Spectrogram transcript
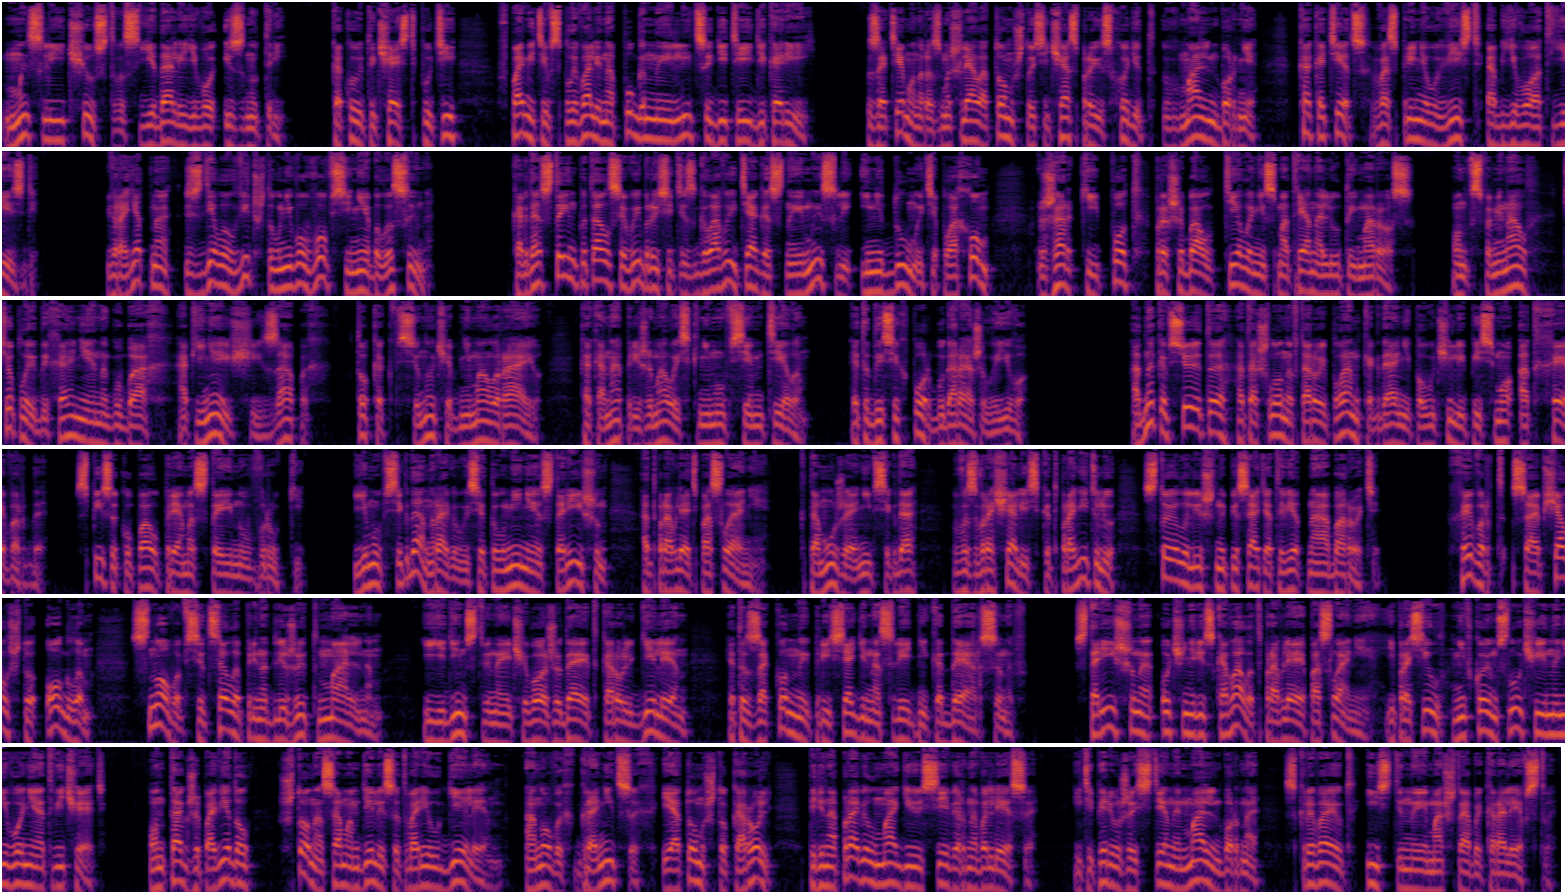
Мысли и чувства съедали его изнутри. Какую-то часть пути в памяти всплывали напуганные лица детей-дикарей, Затем он размышлял о том, что сейчас происходит в Мальнборне, как отец воспринял весть об его отъезде. Вероятно, сделал вид, что у него вовсе не было сына. Когда Стейн пытался выбросить из головы тягостные мысли и не думать о плохом, жаркий пот прошибал тело, несмотря на лютый мороз. Он вспоминал теплое дыхание на губах, опьяняющий запах, то, как всю ночь обнимал Раю — как она прижималась к нему всем телом. Это до сих пор будоражило его. Однако все это отошло на второй план, когда они получили письмо от Хеварда. Список упал прямо Стейну в руки. Ему всегда нравилось это умение старейшин отправлять послания. К тому же они всегда возвращались к отправителю, стоило лишь написать ответ на обороте. Хевард сообщал, что Оглам снова всецело принадлежит Мальнам — и единственное, чего ожидает король Гелиан, это законной присяги наследника Деарсонов. Старейшина очень рисковал, отправляя послание, и просил ни в коем случае на него не отвечать. Он также поведал, что на самом деле сотворил Гелиан, о новых границах и о том, что король перенаправил магию северного леса, и теперь уже стены Мальнборна скрывают истинные масштабы королевства.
